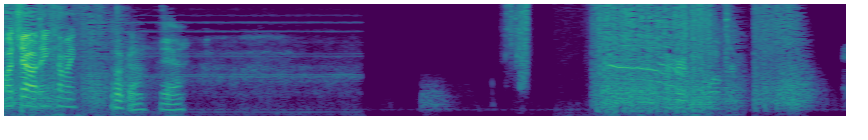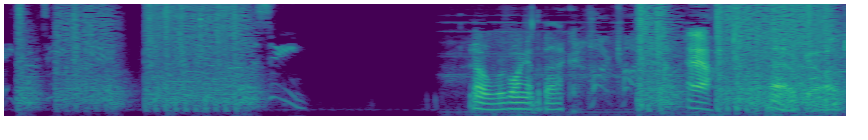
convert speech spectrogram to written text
Watch out, incoming. Okay, yeah. I heard the cloaker. Oh, we're going at the back. Ah, Oh god.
